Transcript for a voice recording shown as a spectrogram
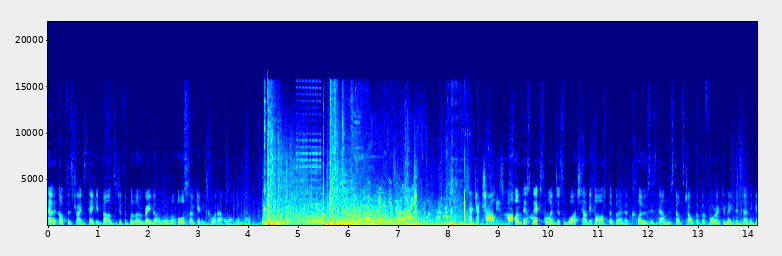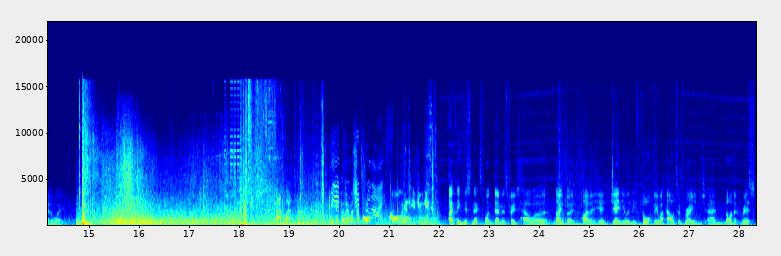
Helicopters trying to take advantage of the below radar rule are also getting caught out a lot more now. On this next one, just watch how the Afterburner closes down the stealth chopper before it can make the turn and get away. Got one! You can Vehicle deliver support. neutralized! Call in if you need it. I think this next one demonstrates how a Nightbird pilot here genuinely thought they were out of range and not at risk.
